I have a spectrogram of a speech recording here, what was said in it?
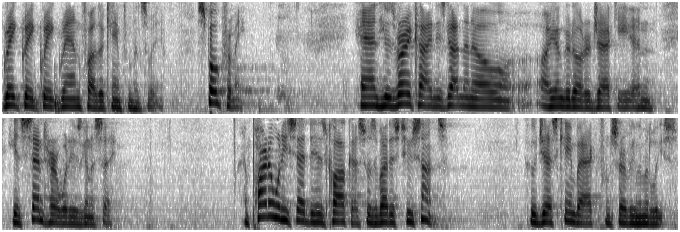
great great great grandfather came from Pennsylvania, spoke for me. And he was very kind. He's gotten to know our younger daughter, Jackie, and he had sent her what he was going to say. And part of what he said to his caucus was about his two sons, who just came back from serving the Middle East.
